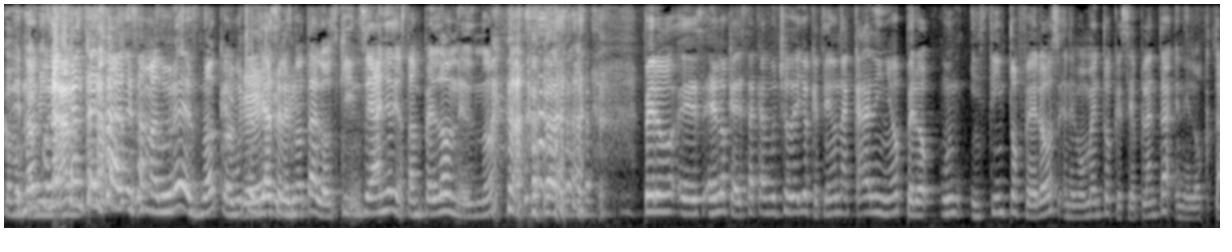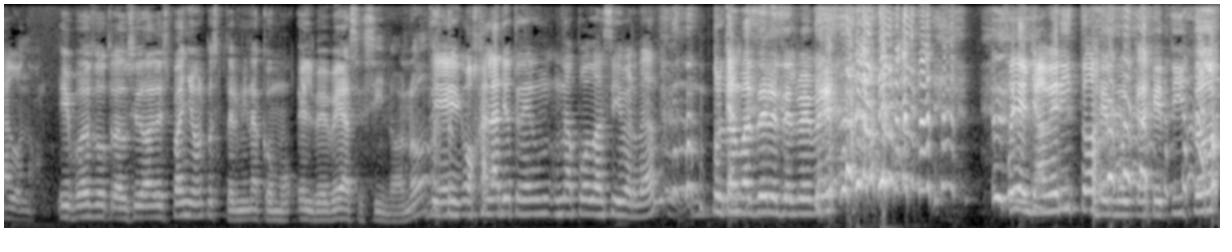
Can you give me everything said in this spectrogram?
Como no, alcanza esa, esa madurez, ¿no? Que Ok, muchos ya se les nota a los 15 años y ya están pelones, ¿no? Pero es, es lo que destacan mucho de ello, que tiene una cara de niño, pero un instinto feroz en el momento que se planta en el octágono. Y por eso traducido al español, pues termina como el bebé asesino, ¿no? Sí, ojalá yo tener un, un apodo así, ¿verdad? Porque nada más eres el bebé, soy el llaverito. el molcajetito.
